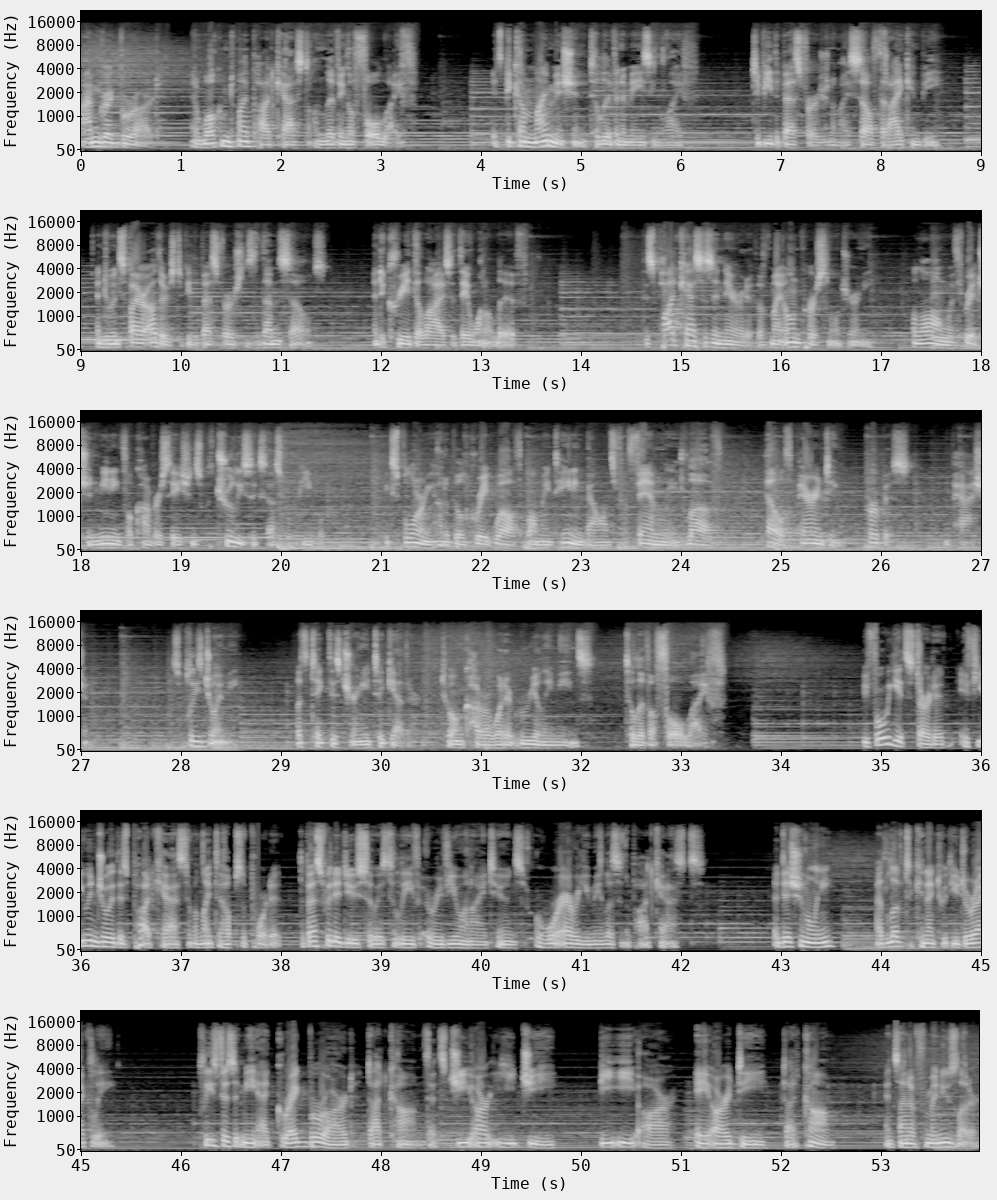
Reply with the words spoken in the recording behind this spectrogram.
I'm Greg Berard, and welcome to my podcast on living a full life. It's become my mission to live an amazing life, to be the best version of myself that I can be, and to inspire others to be the best versions of themselves, and to create the lives that they want to live. This podcast is a narrative of my own personal journey, along with rich and meaningful conversations with truly successful people, exploring how to build great wealth while maintaining balance for family, love, health, parenting, purpose, and passion. So please join me Let's take this journey together to uncover what it really means to live a full life. Before we get started, if you enjoy this podcast and would like to help support it, the best way to do so is to leave a review on iTunes or wherever you may listen to podcasts. Additionally, I'd love to connect with you directly. Please visit me at gregberard.com. That's G R E G B E R A R D.com and sign up for my newsletter.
